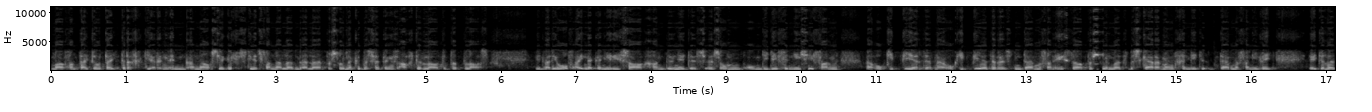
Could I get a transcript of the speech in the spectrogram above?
maar van tyd tot tyd terugkeer en en, en nou seker steeds van hulle hulle persoonlike besittings agterlaat op 'n plaas. En wat die hof eintlik in hierdie saak gaan doen het is is om om die definisie van 'n uh, okkupeerder. Nou okkupeerder is in terme van ekstra persoon wat beskerming geniet in terme van die wet. Het hulle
